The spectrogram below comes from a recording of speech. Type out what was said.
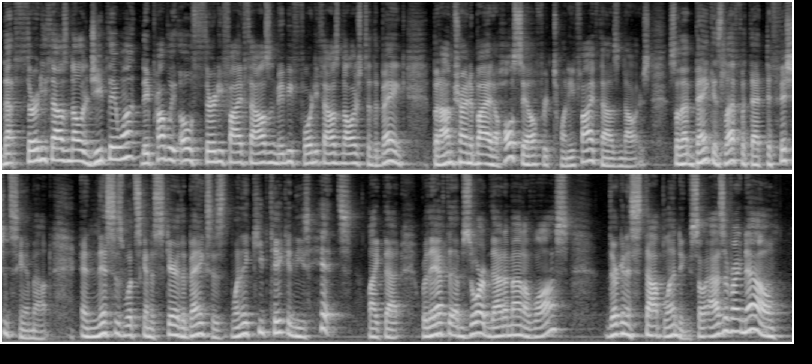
that $30,000 Jeep they want, they probably owe 35,000, maybe $40,000 to the bank, but I'm trying to buy it at wholesale for $25,000. So that bank is left with that deficiency amount. And this is what's going to scare the banks is when they keep taking these hits like that, where they have to absorb that amount of loss, they're going to stop lending. So as of right now,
